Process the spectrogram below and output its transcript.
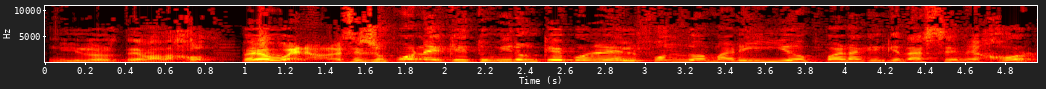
ni los de Badajoz. Pero bueno, se supone que tuvieron que poner el fondo amarillo para que quedase mejor.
